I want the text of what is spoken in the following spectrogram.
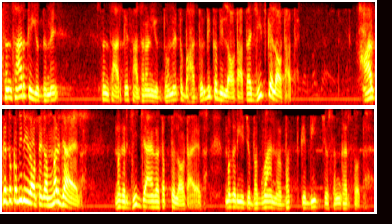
संसार के युद्ध में संसार के साधारण युद्धों में तो बहादुर भी कभी लौट आता है, जीत के लौट आता है। हार के तो कभी नहीं लौटेगा, मर जाएगा। मगर जीत जाएगा, तब तो लौट आएगा। मगर ये जो भगवान और भक्त के बीच जो संघर्ष होता है,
